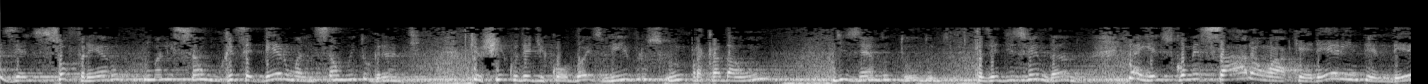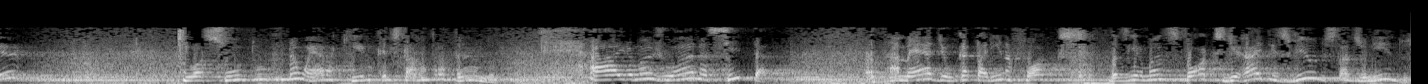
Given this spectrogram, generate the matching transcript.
mas eles sofreram uma lição, receberam uma lição muito grande. Porque o Chico dedicou dois livros, um para cada um, dizendo tudo, quer dizer, desvendando. E aí eles começaram a querer entender que o assunto não era aquilo que eles estavam tratando. A irmã Joana cita a médium Catarina Fox, das irmãs Fox, de Hydesville, nos Estados Unidos,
